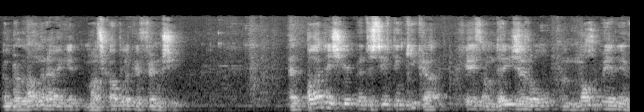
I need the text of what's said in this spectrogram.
een belangrijke maatschappelijke functie. Het partnership met de stichting Kika geeft aan deze rol een nog meer invulling.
